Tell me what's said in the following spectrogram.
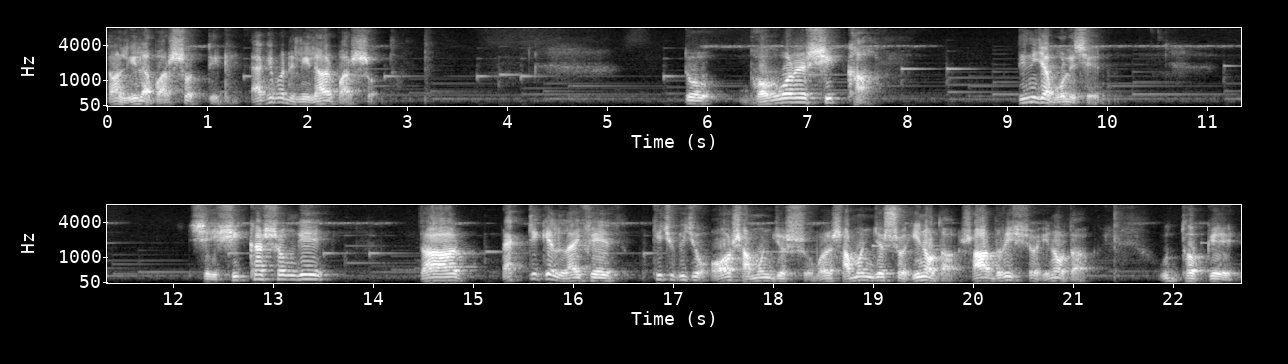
তার লীলা পার্শ্বদ তিনি একেবারে লীলার পার্শ্বদ তো ভগবানের শিক্ষা। তিনি যা বলেছেন, সেই শিক্ষার সঙ্গে তার প্র্যাকটিক্যাল লাইফের কিছু কিছু অসামঞ্জস্য মানে সামঞ্জস্যহীনতা, সাদৃশ্যহীনতা উদ্ধবকে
